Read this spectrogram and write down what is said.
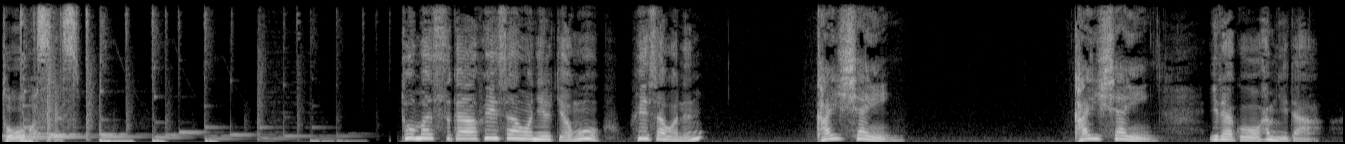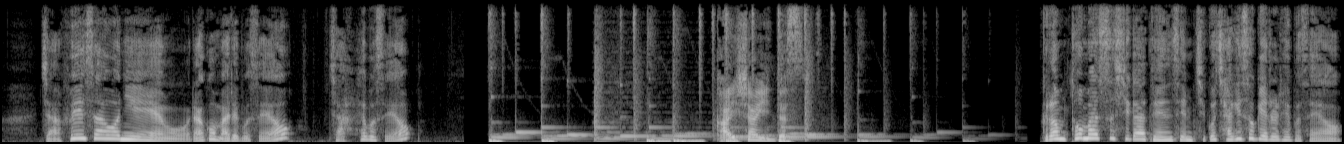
トーマスです。 토마스가 회사원일 경우 회사원은 가이샤인, 가이샤인이라고 합니다. 자, 회사원이에요 라고 말해보세요. 자, 해보세요. 会社員です。 그럼 토마스 씨가 된 셈 치고 자기소개를 해보세요.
